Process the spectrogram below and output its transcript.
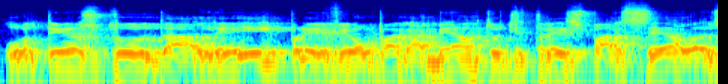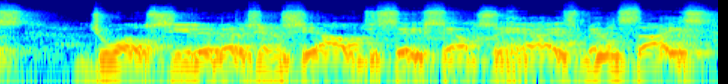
O texto da lei prevê o pagamento de três parcelas de um auxílio emergencial de 600 reais mensais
